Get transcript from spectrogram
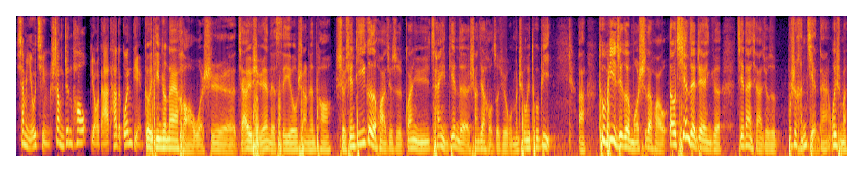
下面有请尚真涛表达他的观点。各位听众，大家好，我是嘉悦学院的 CEO 尚真涛。首先，第一个的话就是关于餐饮店的商家合作，就是我们称为 To B，啊，To B 这个模式的话，到现在这样一个阶段下，就是不是很简单。为什么？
